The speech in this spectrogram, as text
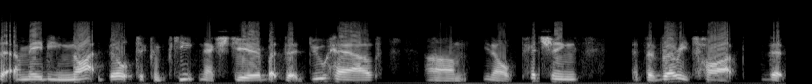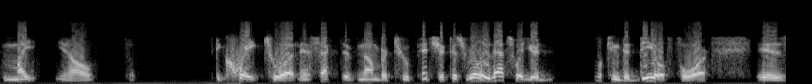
that are maybe not built to compete next year, but that do have, um, you know, pitching at the very top that might, you know, equate to an effective number two pitcher. Because really, that's what you're looking to deal for. Is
